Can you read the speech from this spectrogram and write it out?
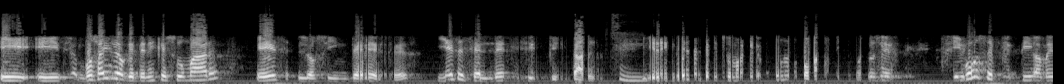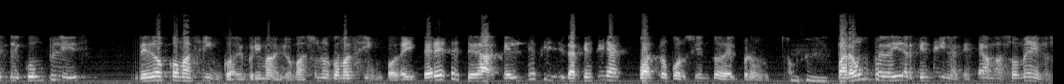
Y, y vos ahí lo que tenés que sumar es los intereses y ese es el déficit fiscal. Y el interés que sumarle 1,5. Entonces, si vos efectivamente cumplís de 2,5 de primario más 1,5 de intereses, te da que el déficit de Argentina es 4% del producto. Para un PBI de Argentina que está más o menos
